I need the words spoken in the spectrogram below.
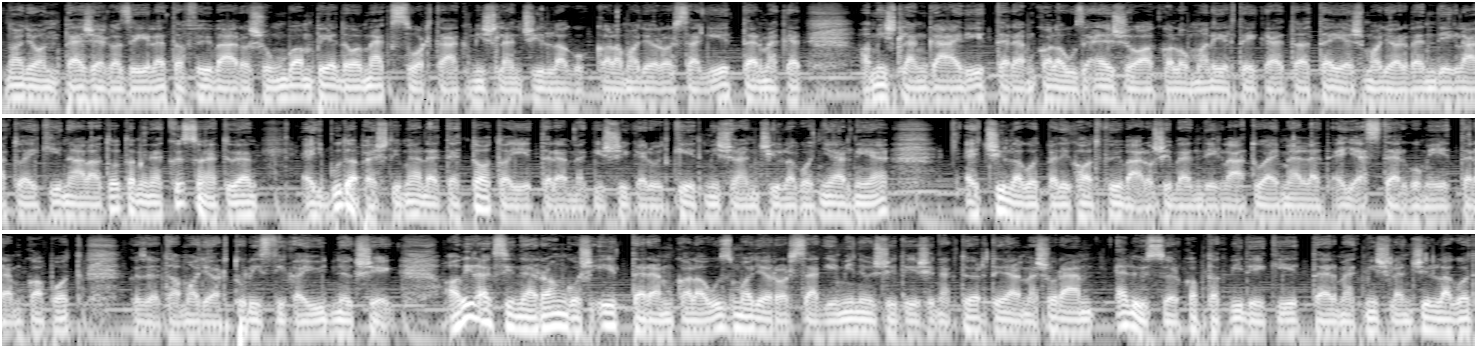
nagyon pezseg az élet a fővárosunkban. Például megszórták Michelin csillagokkal a magyarországi éttermeket. A Michelin Guide étterem kalauz első alkalommal értékelte a teljes magyar vendéglátói kínálatot, aminek köszönhetően egy budapesti mellett egy tatai étteremnek is sikerült két Michelin csillagot nyernie, egy csillagot pedig hat fővárosi vendéglátóhely mellett egy Esztergomi étterem kapott, között a Magyar Turisztikai Ügynökség. A világszinten rangos étterem kalauz magyarországi minősítésének történelme során először kaptak vidéki éttermek Michelin csillagot,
